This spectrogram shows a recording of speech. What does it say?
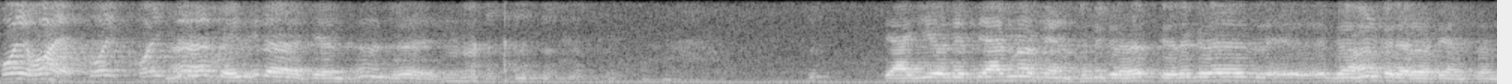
કોઈ હોય કોઈ ટેન્શન ત્યાગીઓને ત્યાગ નો ટેન્શન ગ્રહ તેને ગ્રહણ કરેલો ટેન્શન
